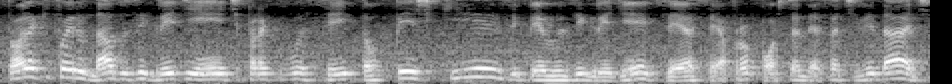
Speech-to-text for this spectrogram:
Então, olha que foram dados os ingredientes para que você então pesquise pelos ingredientes. Essa é a proposta dessa atividade.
